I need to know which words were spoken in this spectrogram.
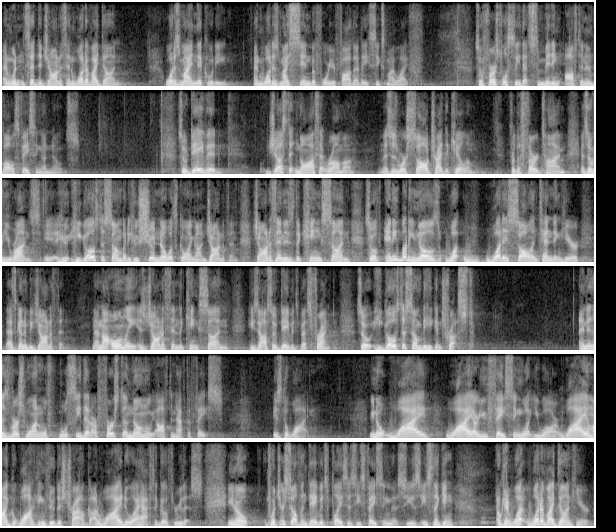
and went and said to Jonathan, What have I done? What is my iniquity? And what is my sin before your father that he seeks my life? So, first, we'll see that submitting often involves facing unknowns. So, David, just at Naioth at Ramah, and this is where Saul tried to kill him, for the third time. And so he runs. He goes to somebody who should know what's going on, Jonathan. Jonathan is the king's son. So if anybody knows what, what is Saul intending here, that's going to be Jonathan. Now, not only is Jonathan the king's son, he's also David's best friend. So he goes to somebody he can trust. And in this verse 1, we'll, we'll see that our first unknown we often have to face is the why. You know, why, why are you facing what you are? Why am I walking through this trial? God, why do I have to go through this? You know, put yourself in David's place as he's facing this. He's, he's thinking, okay, what, what have I done here?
